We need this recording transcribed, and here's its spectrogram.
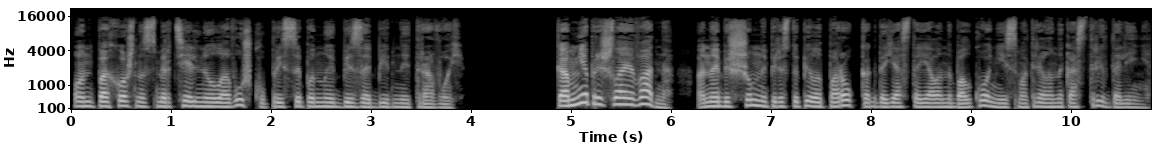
Он похож на смертельную ловушку, присыпанную безобидной травой. Ко мне пришла Эвадна. Она бесшумно переступила порог, когда я стояла на балконе и смотрела на костры в долине.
